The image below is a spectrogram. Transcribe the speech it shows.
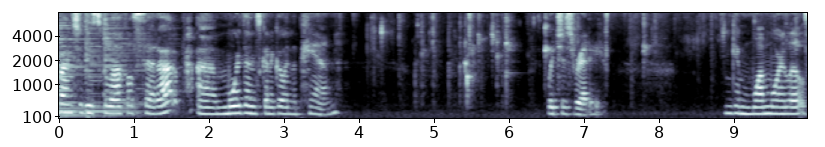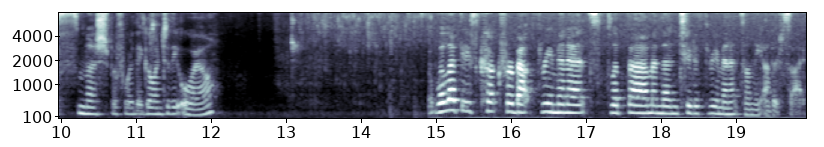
Bunch of these falafels set up. Um, more than is going to go in the pan, which is ready. And give them one more little smush before they go into the oil. We'll let these cook for about three minutes, flip them, and then two to three minutes on the other side.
